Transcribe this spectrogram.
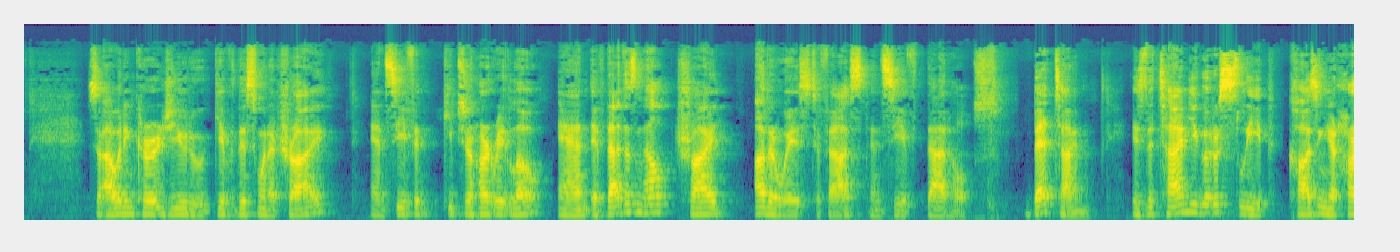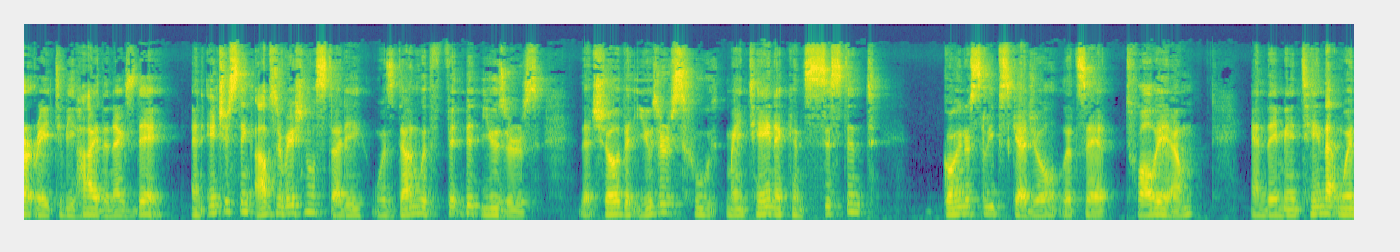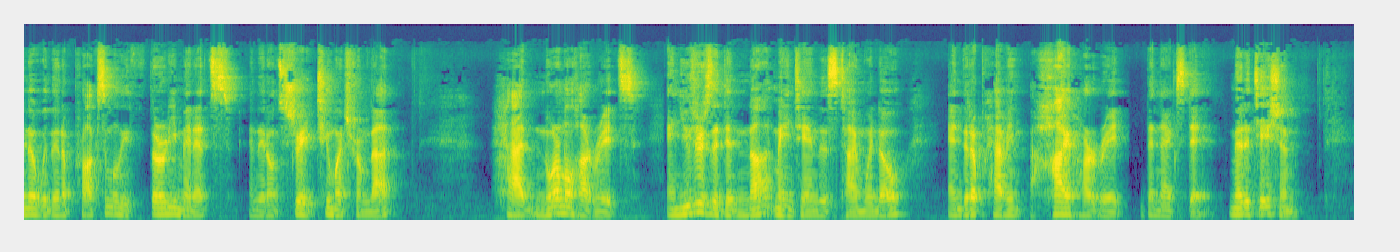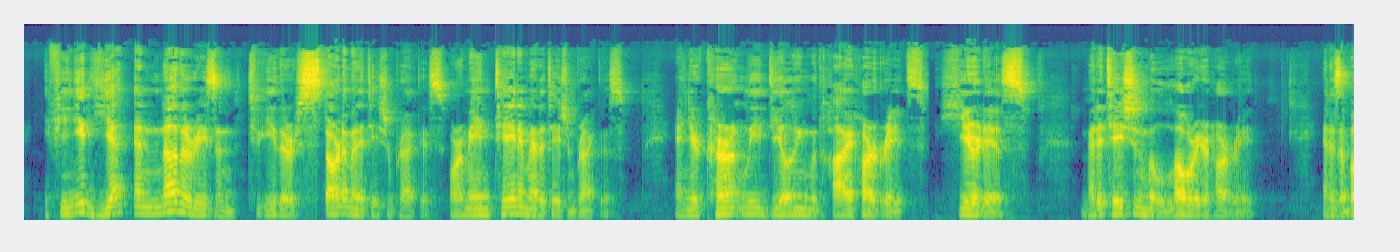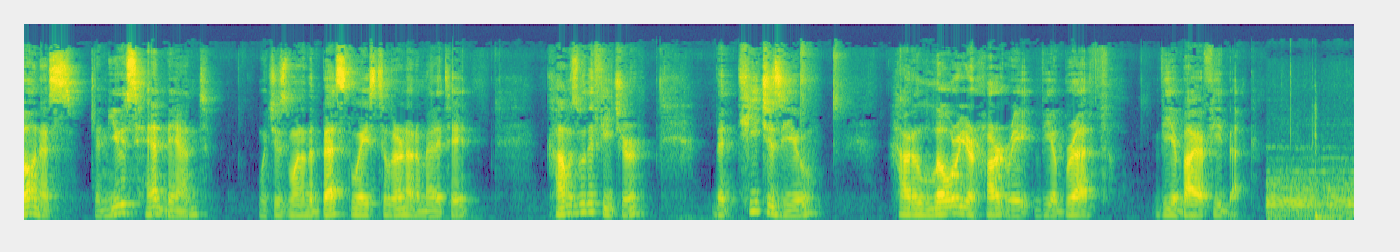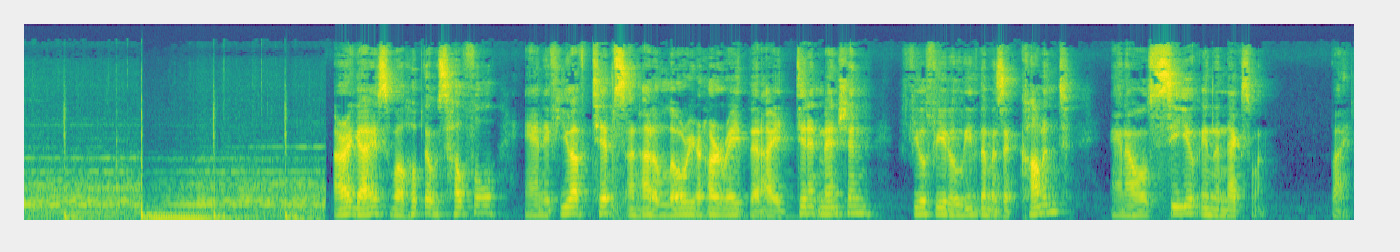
So I would encourage you to give this one a try and see if it keeps your heart rate low. And if that doesn't help, try other ways to fast and see if that helps. Bedtime is the time you go to sleep, causing your heart rate to be high the next day. An interesting observational study was done with Fitbit users that showed that users who maintain a consistent going to sleep schedule, let's say at 12 a.m., and they maintain that window within approximately 30 minutes, and they don't stray too much from that, had normal heart rates, and users that did not maintain this time window ended up having a high heart rate the next day. Meditation. If you need yet another reason to either start a meditation practice or maintain a meditation practice, and you're currently dealing with high heart rates, here it is. Meditation will lower your heart rate. And as a bonus, the Muse headband, which is one of the best ways to learn how to meditate, comes with a feature that teaches you how to lower your heart rate via breath, via biofeedback. All right, guys. Well, hope that was helpful. And if you have tips on how to lower your heart rate that I didn't mention, feel free to leave them as a comment, and I will see you in the next one. Bye.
